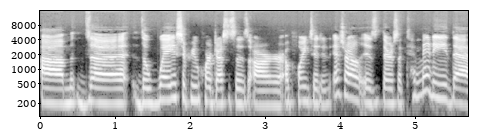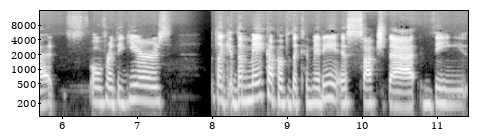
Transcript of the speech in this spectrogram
um the the way supreme court justices are appointed in israel is there's a committee that over the years like the makeup of the committee is such that the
